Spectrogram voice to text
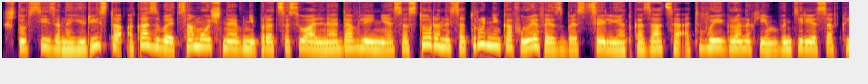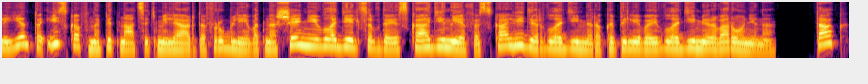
что в СИЗО юриста оказывается мощное внепроцессуальное давление со стороны сотрудников УФСБ с целью отказаться от выигранных им в интересах клиента исков на 15 миллиардов рублей в отношении владельцев ДСК-1 и ФСК лидер Владимира Капелева и Владимира Воронина. Так,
